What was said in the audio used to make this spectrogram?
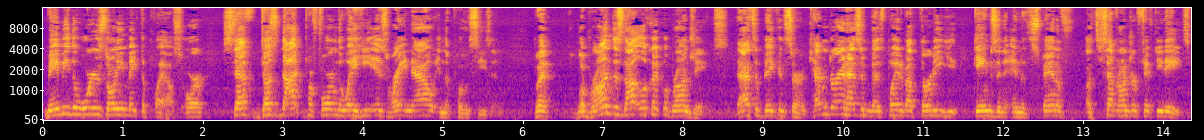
Maybe the Warriors don't even make the playoffs, or Steph does not perform the way he is right now in the postseason. But LeBron does not look like LeBron James. That's a big concern. Kevin Durant hasn't has played about 30 games in, in a span of, of 750 days.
